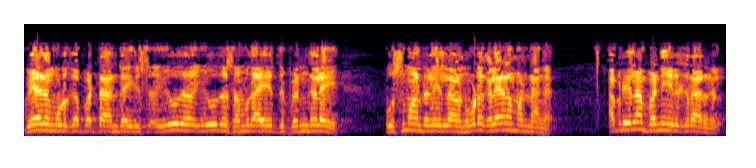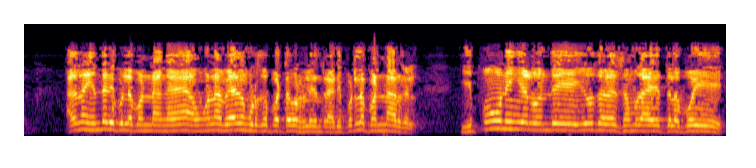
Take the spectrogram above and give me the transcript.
வேதம் கொடுக்கப்பட்ட அந்த இஸ்- யூத யூத சமுதாயத்து பெண்களை உஸ்மான் ரலில்லாஹு கூட கல்யாணம் பண்ணாங்க. அப்படியெல்லாம் பண்ணி இருக்கிறார்கள். அதெல்லாம் எந்த அடிப்படையில் பண்ணாங்க? அவங்க எல்லாம் வேதம் கொடுக்கப்பட்டவர்கள் என்ற அடிப்படையில் பண்ணார்கள். இப்பவும் நீங்கள் வந்து யூத சமுதாயத்தில் போய்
